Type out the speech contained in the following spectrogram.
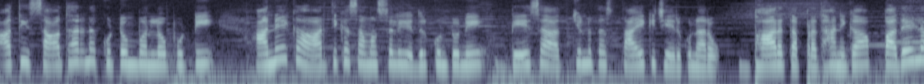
అతి సాధారణ కుటుంబంలో పుట్టి అనేక ఆర్థిక సమస్యలు ఎదుర్కొంటూనే దేశ అత్యున్నత స్థాయికి చేరుకున్నారు. భారత ప్రధానిగా పదేళ్ళ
